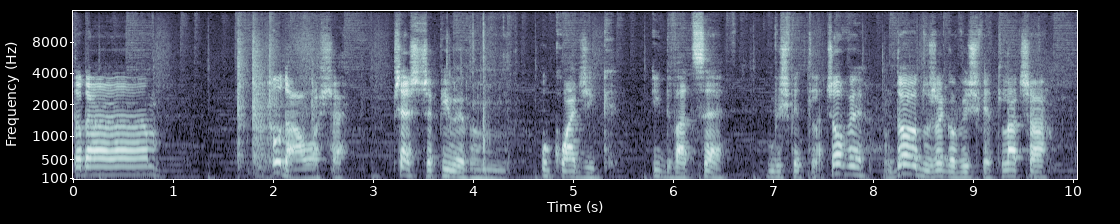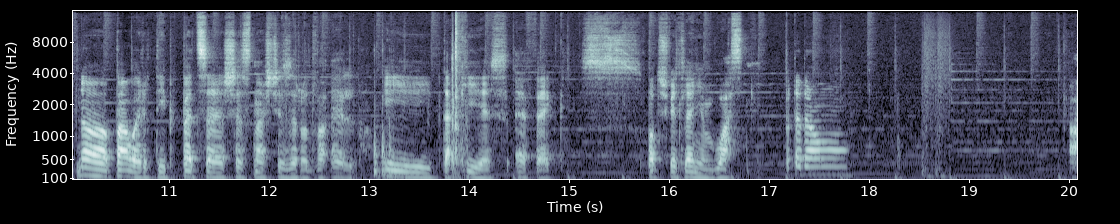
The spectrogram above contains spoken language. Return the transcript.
Tadam! Udało się. Przeszczepiłem układzik i2C wyświetlaczowy do dużego wyświetlacza no PowerTip PC1602L i taki jest efekt z podświetleniem własnym. A,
